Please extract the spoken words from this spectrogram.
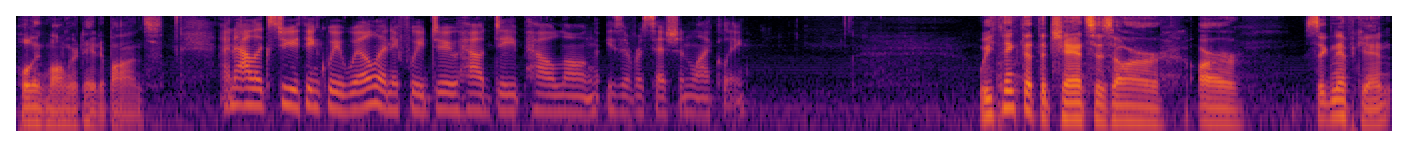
holding longer dated bonds. And Alex, do you think we will? And if we do, how deep, how long is a recession likely? We think that the chances are are significant.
